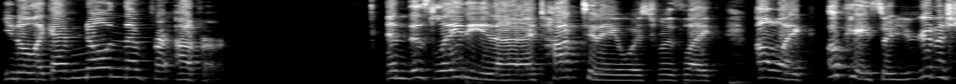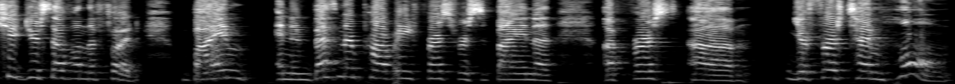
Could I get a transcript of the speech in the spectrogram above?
you know, like I've known them forever. And this lady that I talked today, which was like, I'm like, okay, so you're gonna shoot yourself on the foot, buying an investment property first versus buying a, a first um, your first time home.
